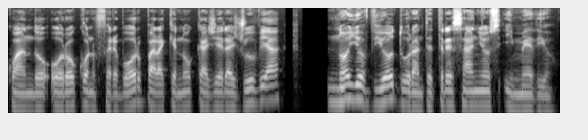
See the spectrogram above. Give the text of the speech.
cuando oró con fervor para que no cayera lluvia, no llovió durante tres años y medio.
